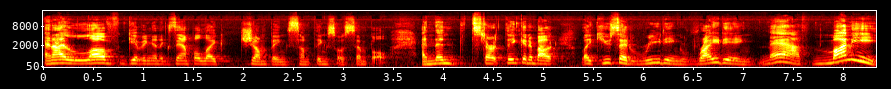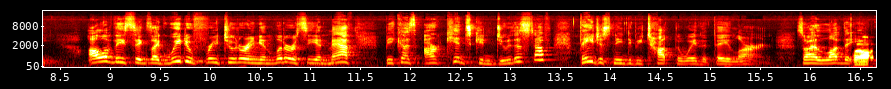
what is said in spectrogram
And I love giving an example like jumping, something so simple. And then start thinking about, like you said, reading, writing, math, money all of these things like we do free tutoring in literacy and math because our kids can do this stuff they just need to be taught the way that they learn so i love that Well, you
